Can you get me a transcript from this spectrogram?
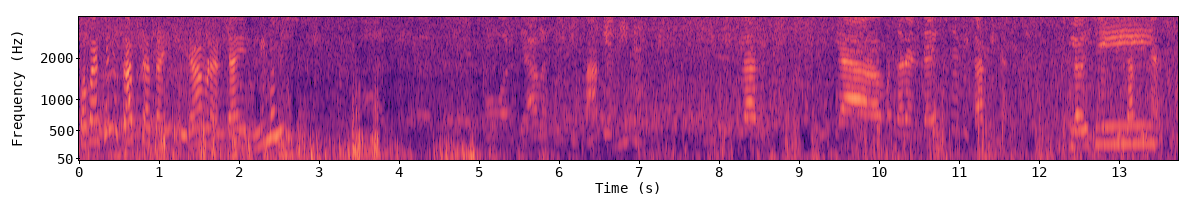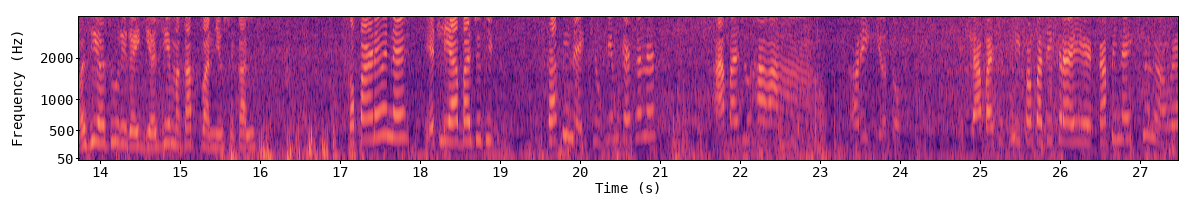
પપ્પા છે ને કાપતા હતા અહીંથી રામણા ને ડાયરું. ની મમ્મી? એટલે હજી હજી અધૂરી રહી ગઈ હજી એમાં કાપવાની છે કાલ. કપાણે હોય ને એટલી આ બાજુથી કાપી નાખ્યું. કેમ કે છે ને આ બાજુ હાવ આમ હરી ગયો તો. એટલે આ બાજુથી પપ્પા દીકરાએ કાપી નાખ્યું ને હવે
